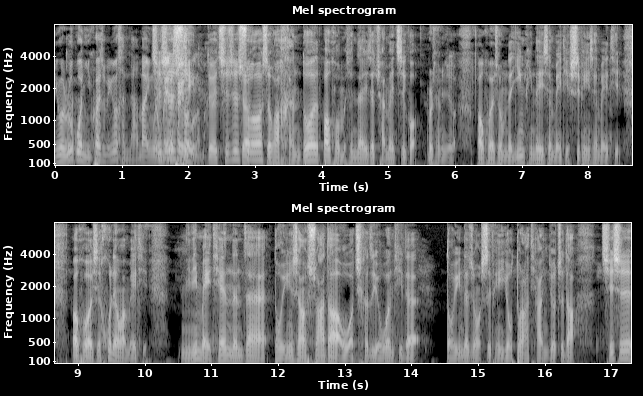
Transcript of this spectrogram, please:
因为如果你快速，因为很难嘛，因为其没这个事情得退路了嘛对，其实说实话，很多包括我们现在一些传媒机构，不是传媒机构，包括一些我们的音频的一些媒体、视频一些媒体，包括一些互联网媒体，你你每天能在抖音上刷到我车子有问题的抖音的这种视频有多少条，你就知道，其实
